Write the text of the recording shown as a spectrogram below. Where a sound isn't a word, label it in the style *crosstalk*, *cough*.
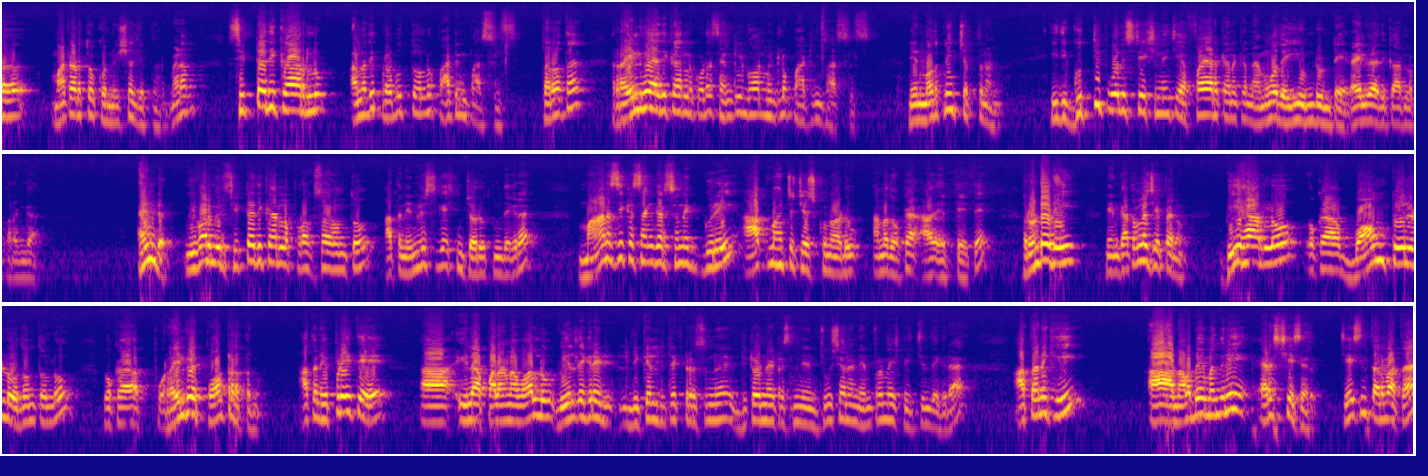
మాట్లాడుతూ కొన్ని విషయాలు చెప్తున్నారు. మేడం సిట్ అధికారులు అన్నది ప్రభుత్వంలో పార్టింగ్ పార్సల్స్ తర్వాత రైల్వే అధికారులు కూడా సెంట్రల్ గవర్నమెంట్లో పార్టింగ్ పార్సల్స్ నేను మొదటి నుంచి చెప్తున్నాను. ఇది గుత్తి పోలీస్ స్టేషన్ నుంచి ఎఫ్ఐఆర్ కనుక నమోదు అయ్యి ఉండుంటే రైల్వే అధికారుల పరంగా అండ్ ఇవాళ మీరు సిట్ అధికారుల ప్రోత్సాహంతో అతని ఇన్వెస్టిగేషన్ జరుగుతున్న దగ్గర మానసిక సంఘర్షణకు గురై ఆత్మహత్య చేసుకున్నాడు అన్నది ఒక ఎత్తి అయితే. రెండోది నేను గతంలో చెప్పాను బీహార్లో ఒక బాంబు పేలుడు ఉదంతంలో ఒక రైల్వే పోర్టర్ అతను. అతను ఎప్పుడైతే ఇలా పలానా వాళ్ళు వీళ్ళ దగ్గర నికెల్ డిటెక్టర్స్ని డిటోనేటర్స్ని నేను చూశానని ఇన్ఫర్మేషన్ ఇచ్చిన దగ్గర అతనికి ఆ నలభై మందిని అరెస్ట్ చేశారు. చేసిన తర్వాత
